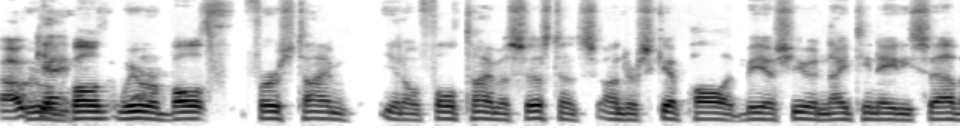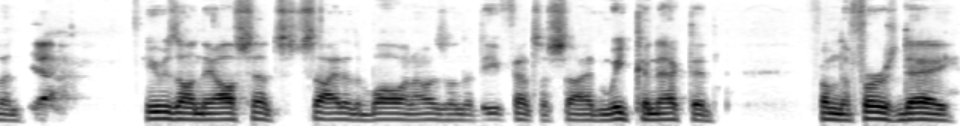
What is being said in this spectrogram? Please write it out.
Okay. We were both we were both first time, you know, full time assistants under Skip Hall at BSU in 1987. Yeah he was on the offensive side of the ball and I was on the defensive side, and we connected from the first day.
